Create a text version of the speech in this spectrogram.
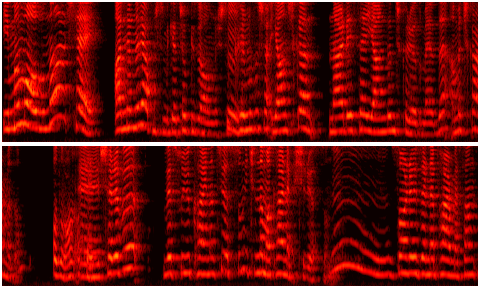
İmamoğlu'na şey annemlere yapmıştım bir kez çok güzel olmuştu. Hı. Kırmızı şa- yanlışlıkla neredeyse yangın çıkarıyordum evde ama çıkarmadım. O zaman okey. Ee, şarabı ve suyu kaynatıyorsun içinde makarna pişiriyorsun. Hmm. Sonra üzerine parmesan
